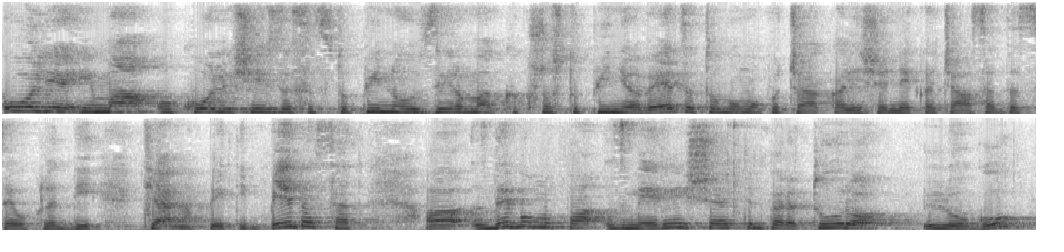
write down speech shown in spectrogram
olje ima okoli 60 stopinj oziroma kakšno stopinjo več, zato bomo počakali še nekaj časa, da se ohladi tja na 55. Uh, zdaj bomo pa zmerili še temperaturo lugu.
